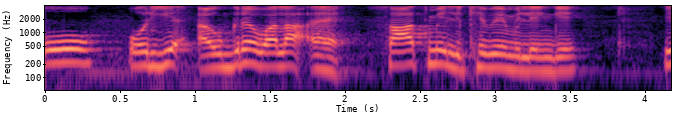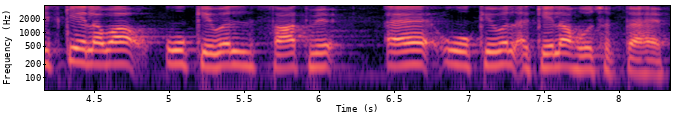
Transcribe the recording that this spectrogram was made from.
ओ और ये अवग्रह वाला अ साथ में लिखे हुए मिलेंगे। इसके अलावा ओ केवल साथ में अ ओ केवल अकेला हो सकता है।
